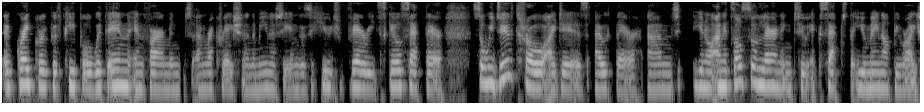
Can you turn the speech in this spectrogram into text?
a great group of people within environment and recreation and amenity, and there's a huge varied skill set there. So we do throw ideas out there and, you know, and it's also learning to accept that you may not be right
